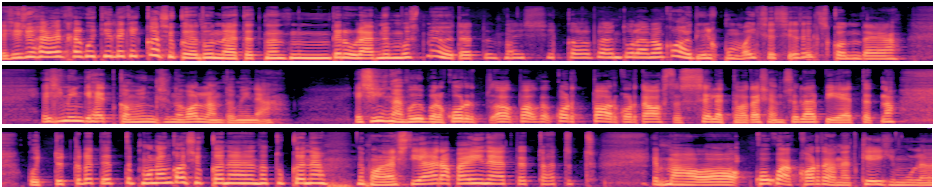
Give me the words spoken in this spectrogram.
ja siis ühel hetkel kutil tekib ka niisugune tunne, et, et noh, elu läheb nüüd must mööda, et ma siis ikka pean tulema ka tilkuma vaikselt siia seltskonda ja ja siis mingi hetk on mingisugune vallandumine. Ja siis nad võib-olla kord, kord, paar korda aastas seletavad asjanduse läbi, et, et noh, kutt ütleb, et, et, et ma olen ka niisugune natukene, ma olen hästi jäärapäine, et, et, et, et et ma kogu aeg kardan, et keegi mulle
